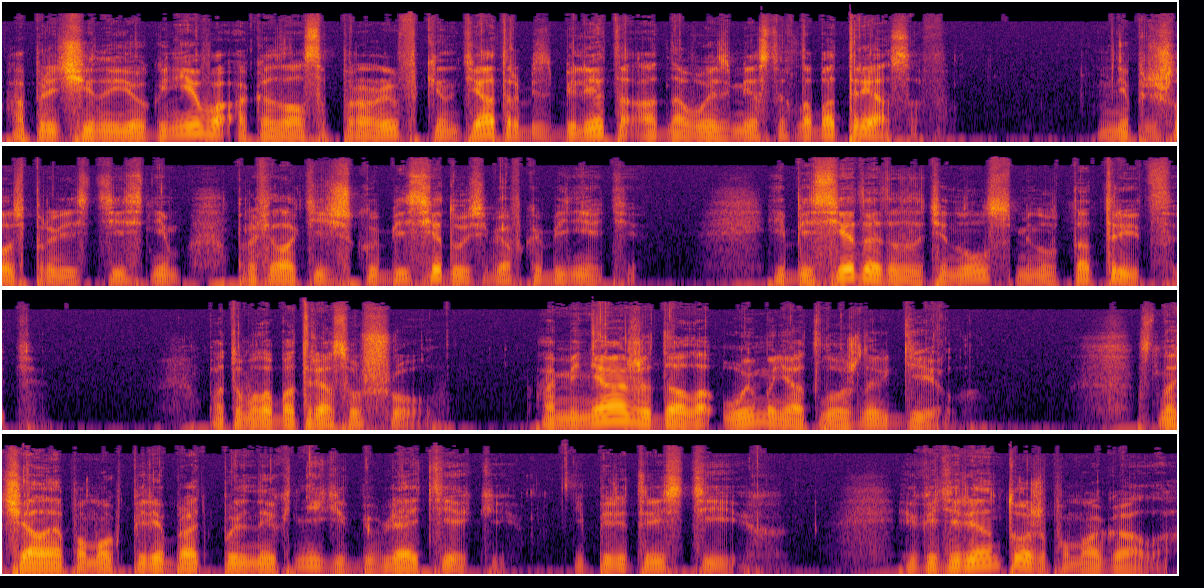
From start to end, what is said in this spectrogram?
А причиной ее гнева оказался прорыв в кинотеатр без билета одного из местных лоботрясов. Мне пришлось провести с ним профилактическую беседу у себя в кабинете. И беседа эта затянулась минут на 30. Потом лоботряс ушел. А меня ожидала уйма неотложных дел. Сначала я помог перебрать пыльные книги в библиотеке и перетрясти их. Екатерина тоже помогала.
